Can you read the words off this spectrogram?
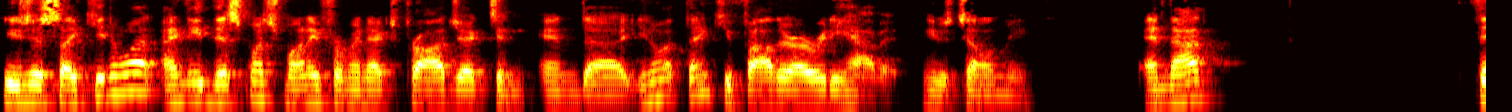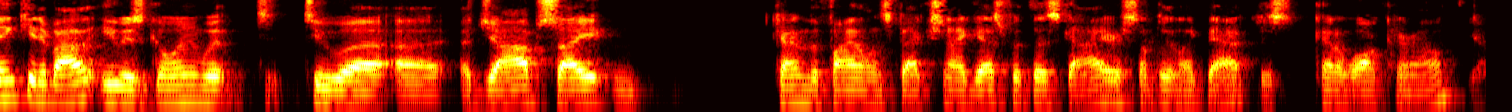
he was just like, you know what, I need this much money for my next project, and and uh, you know what, thank you, Father, I already have it. He was telling me, and not thinking about it, he was going with to a, a, job site and kind of the final inspection, I guess, with this guy or something like that, just kind of walking around. Yeah.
